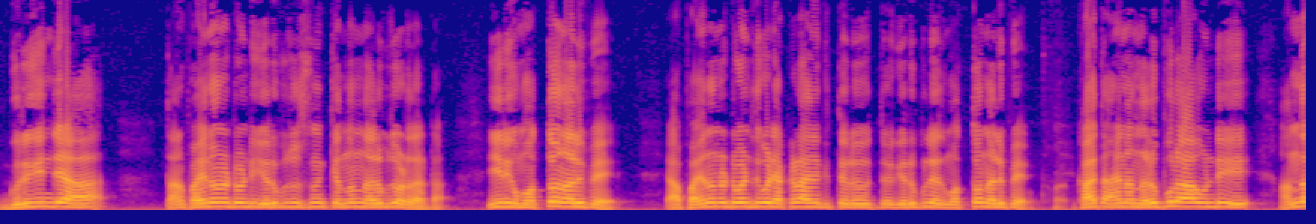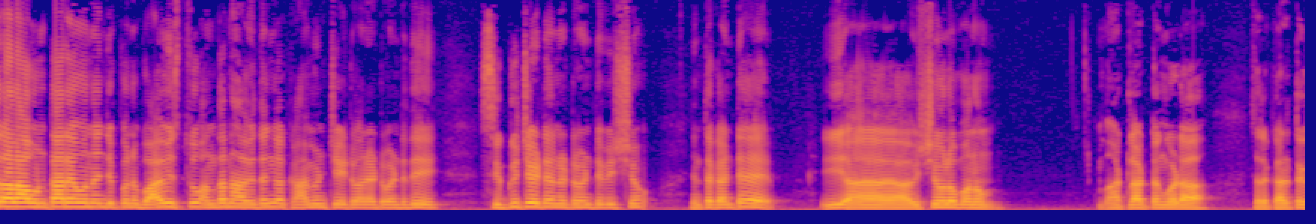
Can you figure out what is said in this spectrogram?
గురిగింజ తన పైన ఉన్నటువంటి ఎరుపు చూసుకుని కింద నలుపు చూడదట. ఈయనకి మొత్తం నలిపే. ఆ పైన ఉన్నటువంటిది కూడా ఎక్కడ ఆయనకి తెలుగు ఎరుపు లేదు. మొత్తం నలిపే. కాకపోతే ఆయన నలుపులా ఉండి అందరు అలా ఉంటారేమోనని చెప్పని భావిస్తూ అందరిని ఆ విధంగా కామెంట్ చేయటం అనేటువంటిది సిగ్గు చేయటం అనేటువంటి విషయం. ఇంతకంటే ఈ విషయంలో మనం మాట్లాడటం కూడా సరే కరెక్ట్ కాదు.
